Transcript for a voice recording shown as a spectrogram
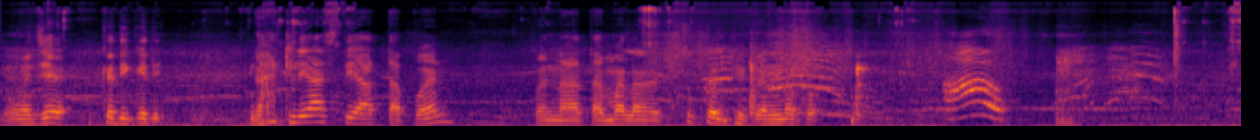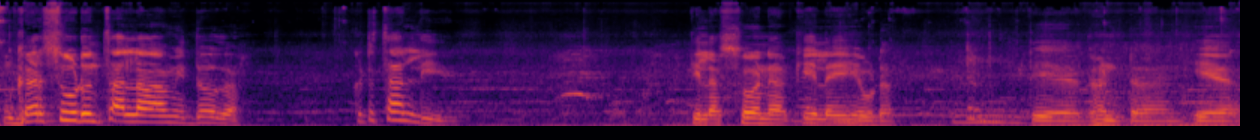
म्हणजे कधी कधी घातली असते आता पण पण आता मला चुकल फिकल नको. आव. घर सोडून चाललो आम्ही दोघं. कुठं चालली? तिला सोनं केलंय एवढं. ते घंटन हे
